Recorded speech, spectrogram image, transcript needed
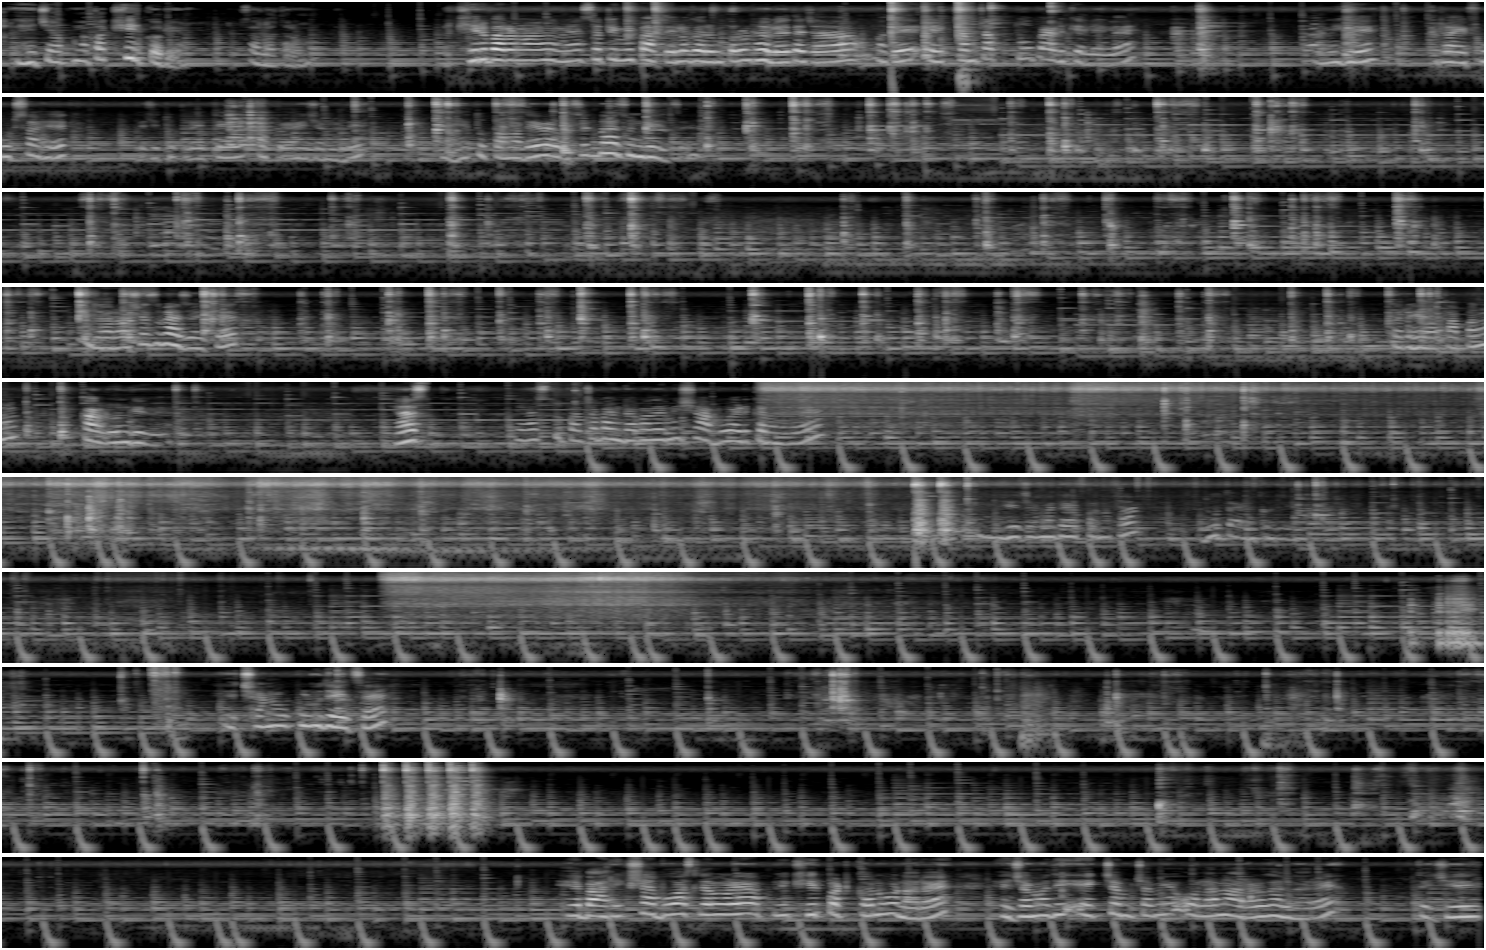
तर ह्याची आपण आता खीर करूया. चला तर मग. खीर बनवण्यासाठी मी पातेलं गरम करून ठेवलं आहे त्याच्यामध्ये एक चमचा तूप ॲड केलेलं आहे. आणि हे ड्रायफ्रूट्स आहेत. त्याचे तुकडे ते टाकूया ह्याच्यामध्ये आणि हे तुपामध्ये व्यवस्थित भाजून घ्यायचं आहे जराशेच भाजायचे आहेत तर हे आता आपण काढून घेऊया. ह्याच ह्याच तुपाच्या भांड्यामध्ये मी शाबू ॲड करणार आहे. ह्याच्यामध्ये आपण आता दूध ॲड करूया. हे छान उकळू द्यायचं आहे हे बारीक शाबू असल्यामुळे आपली खीर पटकन होणार आहे. ह्याच्यामध्ये एक चमचा मी ओला नारळ घालणार आहे. त्याची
